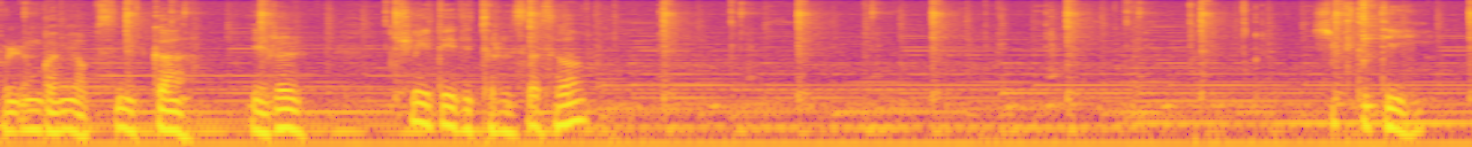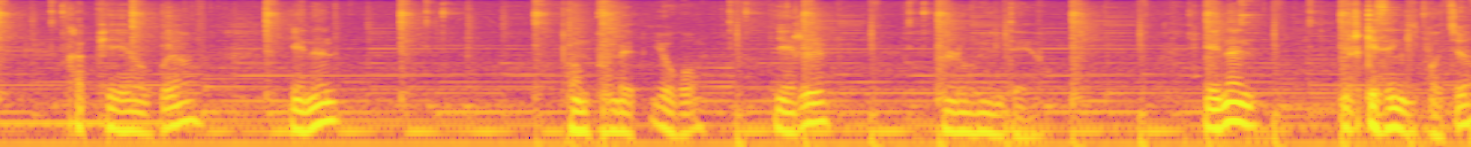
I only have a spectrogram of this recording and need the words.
볼륨감이 없으니까 얘를 shade editor를 써서 Shift D 카피해 오고요. 얘는 bump map 요거 얘를 불러오면 돼요. 얘는 이렇게 생긴 거죠.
